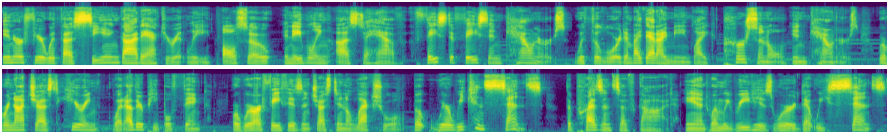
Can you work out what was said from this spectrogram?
interfere with us seeing God accurately, also enabling us to have face to face encounters with the Lord. And by that I mean like personal encounters where we're not just hearing what other people think or where our faith isn't just intellectual, but where we can sense the presence of God. And when we read His Word, that we sense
